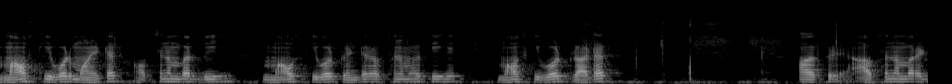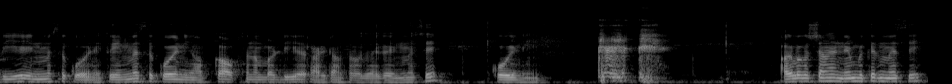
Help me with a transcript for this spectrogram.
Mouse keyboard monitor option number B है। Mouse keyboard printer option number C है। माउस कीबोर्ड प्लाटर और फिर ऑप्शन नंबर डी है। इनमें से कोई नहीं। तो इनमें से कोई नहीं। आपका ऑप्शन नंबर डी है। राइट आंसर हो जाएगा। इनमें से कोई नहीं। अगला क्वेश्चन है। निम्नलिखित में से,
